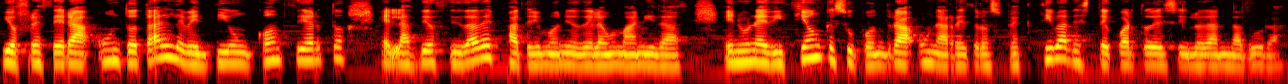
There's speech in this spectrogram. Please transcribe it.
y ofrecerá un total de 21 conciertos en las dos ciudades Patrimonio de la Humanidad, en una edición que supondrá una retrospectiva de este cuarto de siglo de andadura.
